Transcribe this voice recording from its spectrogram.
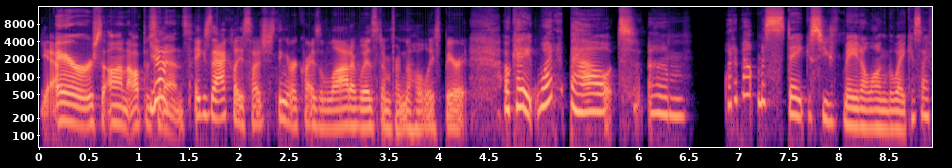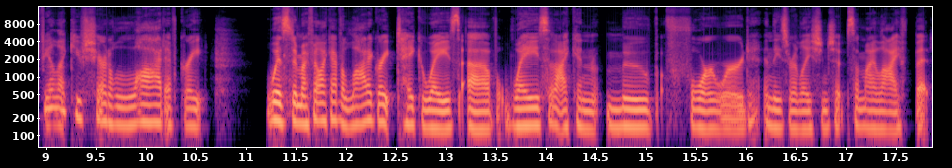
Yeah. errors on opposite Yeah, ends. exactly. So I just think it requires a lot of wisdom from the Holy Spirit. Okay, what about um, what about mistakes you've made along the way? Because I feel like you've shared a lot of great wisdom. I feel like I have a lot of great takeaways of ways that I can move forward in these relationships in my life. But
